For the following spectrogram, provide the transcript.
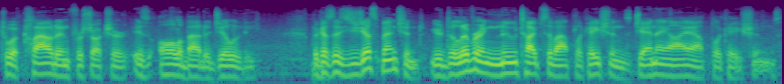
to a cloud infrastructure, is all about agility. Because as you just mentioned, you're delivering new types of applications, Gen AI applications,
